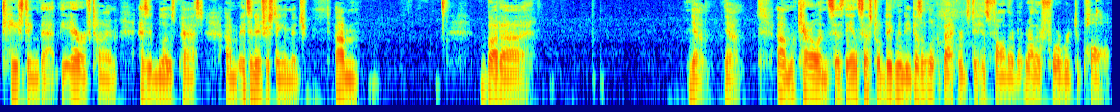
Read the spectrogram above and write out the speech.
tasting that, the air of time as it blows past. Um, it's an interesting image. Um, but uh, yeah, yeah. Um, Carolyn says the ancestral dignity doesn't look backwards to his father, but rather forward to Paul.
